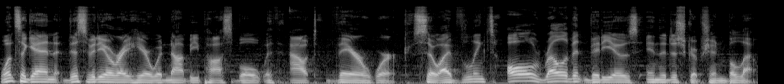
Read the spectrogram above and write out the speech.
Once again, this video right here would not be possible without their work, so I've linked all relevant videos in the description below.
